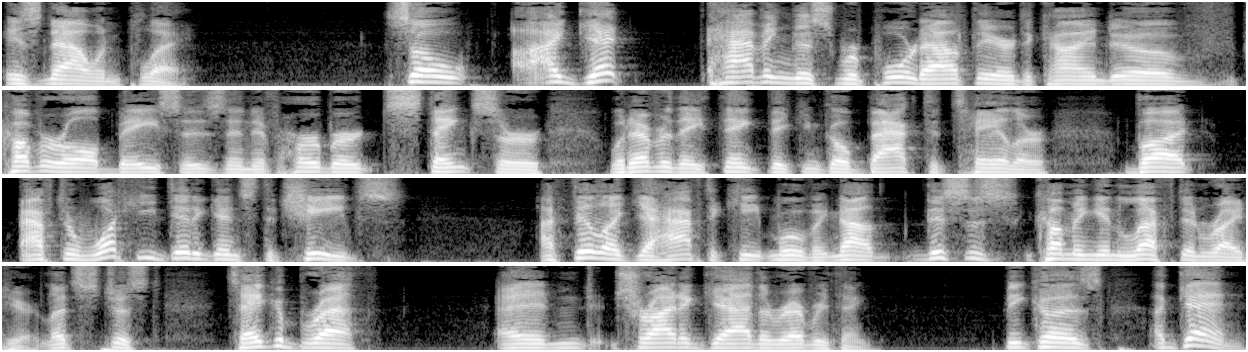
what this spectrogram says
is now in play. So I get having this report out there to kind of cover all bases, and if Herbert stinks or whatever they think, they can go back to Taylor. But after what he did against the Chiefs, I feel like you have to keep moving. Now, this is coming in left and right here. Let's just take a breath and try to gather everything. Because, again,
